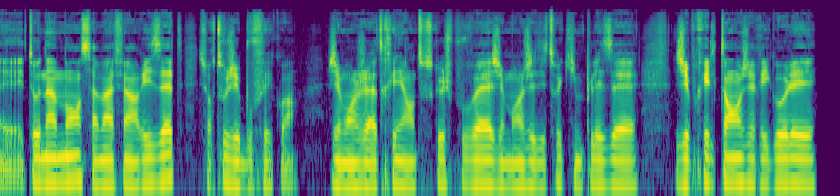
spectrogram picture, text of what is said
Étonnamment, ça m'a fait un reset. Surtout, j'ai bouffé quoi. J'ai mangé à Trian tout ce que je pouvais. J'ai mangé des trucs qui me plaisaient. J'ai pris le temps, j'ai rigolé.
